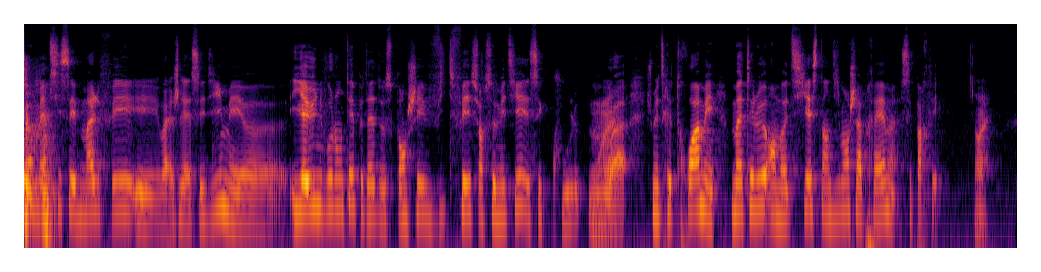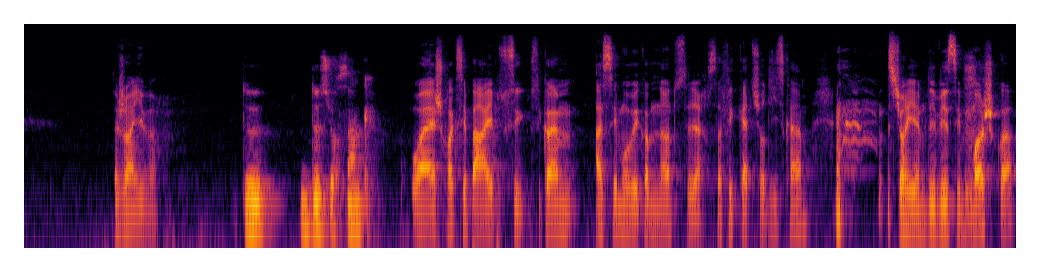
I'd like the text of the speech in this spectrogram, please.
bon même si c'est mal fait et voilà je l'ai assez dit mais euh, il y a eu une volonté peut-être de se pencher vite fait sur ce métier et c'est cool. Voilà. Je mettrais 3 mais matez-le en mode sieste un dimanche après-midi c'est parfait. Ouais. Jean-Yves. 2 2 sur 5 ouais je crois que c'est pareil parce que c'est quand même assez mauvais comme note c'est à dire ça fait 4 sur 10 quand même sur IMDB c'est moche quoi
